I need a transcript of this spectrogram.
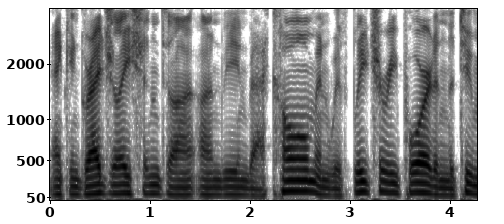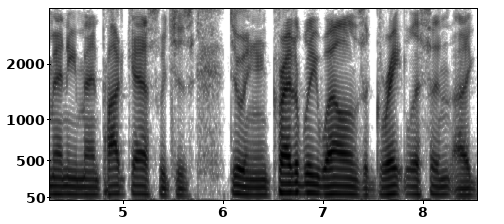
and congratulations on, on being back home and with Bleacher Report and the Too Many Men podcast, which is doing incredibly well and is a great listen. I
